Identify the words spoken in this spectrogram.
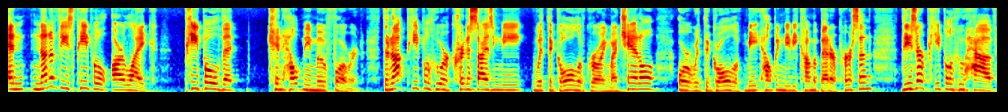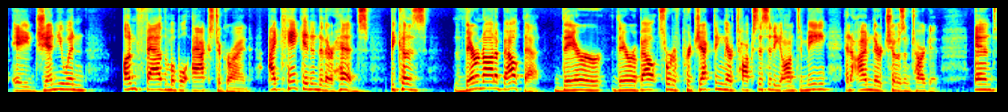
And none of these people are like people that can help me move forward. They're not people who are criticizing me with the goal of growing my channel or with the goal of me helping me become a better person. These are people who have a genuine, unfathomable axe to grind. I can't get into their heads because they're not about that. They're, they're about sort of projecting their toxicity onto me and I'm their chosen target. And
